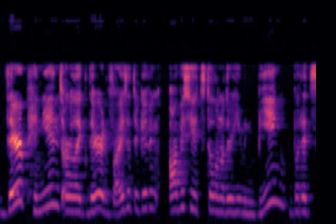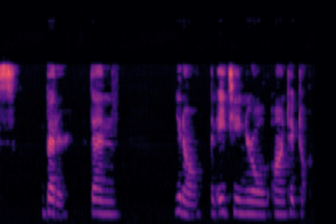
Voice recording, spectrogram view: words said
their opinions or like their advice that they're giving, obviously it's still another human being, but it's better than, you know, an 18 year old on TikTok.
